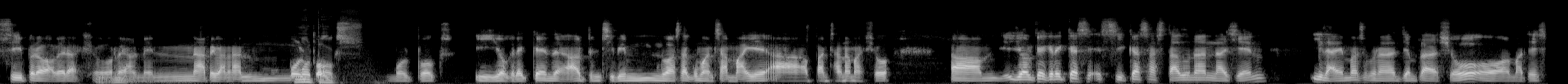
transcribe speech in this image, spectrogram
Sí, però a veure, això mm. realment arribaran molt, molt pocs, pocs. Molt pocs. I jo crec que al principi no has de començar mai a pensar en això Um, jo el que crec que sí que s'està donant la gent, i la Emma és un gran exemple d'això, o el mateix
